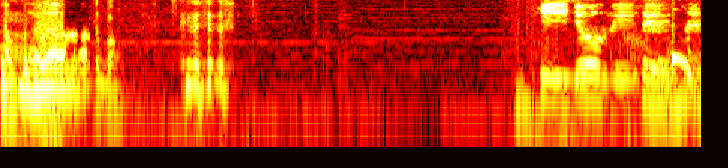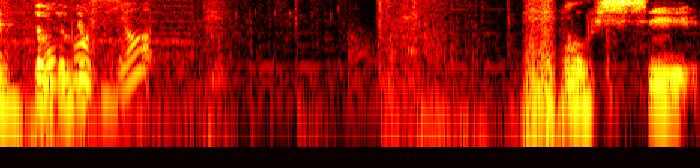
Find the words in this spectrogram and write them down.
Sabarlah Terbang. Sikit jom later. Eh, Jom, jom, jom. Oh, siap. Oh shit.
